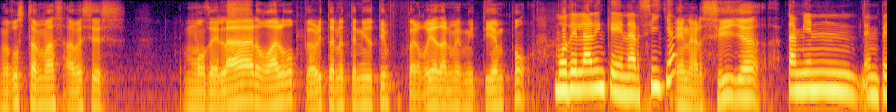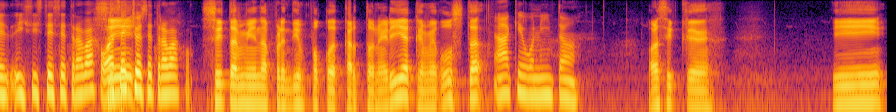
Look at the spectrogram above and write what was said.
me gusta más a veces modelar o algo que ahorita no he tenido tiempo, pero voy a darme mi tiempo. Modelar en que en arcilla En arcilla, también hiciste ese trabajo, has hecho ese trabajo. sí también aprendí un poco de cartonería que me gusta. Ah, qué bonito. Ahora sí que. Y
